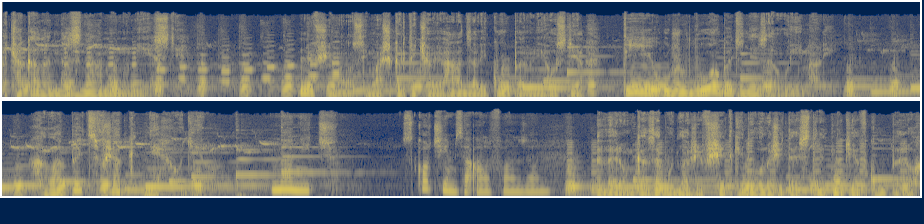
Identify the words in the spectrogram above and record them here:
a čakala na známom mieste. Nevšimala si maškrty, čo je hádzali kúpeľní hostia. Tí ju už vôbec nezaujímali. Chlapec však nechodil. No nič. Skočím za Alfonzom. Veronka zabudla, že všetky dôležité stretnutia v kúpeloch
